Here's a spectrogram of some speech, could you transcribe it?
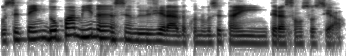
você tem dopamina sendo gerada quando você está em interação social.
